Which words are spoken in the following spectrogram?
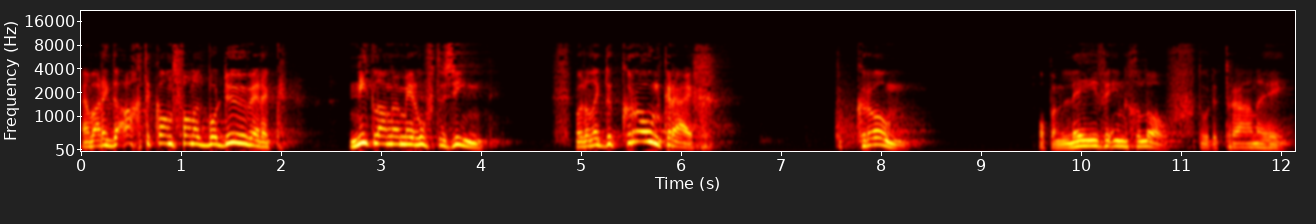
En waar ik de achterkant van het borduurwerk niet langer meer hoef te zien. Maar dat ik de kroon krijg kroon op een leven in geloof door de tranen heen.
